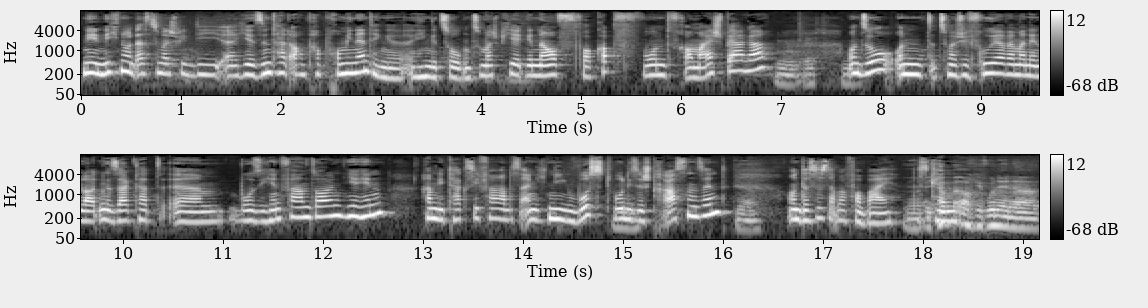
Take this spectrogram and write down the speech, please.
Nee, nicht nur das, zum Beispiel die, äh, hier sind halt auch ein paar Prominente hinge hingezogen. Zum Beispiel hier genau vor Kopf wohnt Frau Maischberger echt? und so. Und zum Beispiel früher, wenn man den Leuten gesagt hat, ähm, wo sie hinfahren sollen, hierhin, haben die Taxifahrer das eigentlich nie gewusst, wo diese Straßen sind. Ja. Und das ist aber vorbei. Ja, ich habe auch, ich wohne in der,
